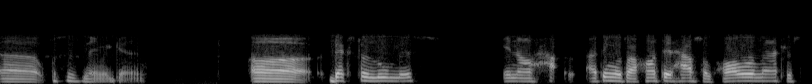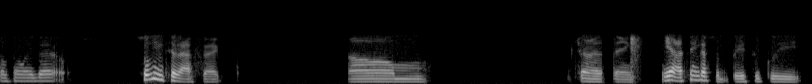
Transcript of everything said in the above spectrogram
uh, what's his name again? Uh, Dexter Lumis in a, I think it was a haunted house of horror match or something like that, something to that effect. Um, trying to think. Yeah, I think that's basically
